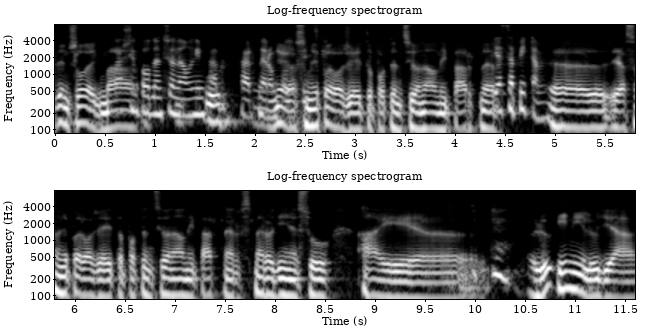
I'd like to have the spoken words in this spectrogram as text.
jeden človek má... Vašim potenciálnym par- partnerom Nie, ja som nepovedal, že je to potenciálny partner. Ja sa pýtam. E, ja som nepovedal, že je to potenciálny partner. V Smerodine sú aj e, iní ľudia.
